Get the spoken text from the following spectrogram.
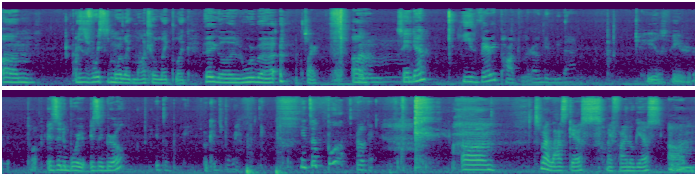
Um, his voice is more like macho, like like, hey guys, we're back. sorry. Um, Um, say it again. he's very popular. I'll give you that. He is very popular. Is it a boy? Is it a girl? It's a boy. Okay, it's a boy. It's a boy. Okay. Um, it's my last guess, my final guess. Um,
